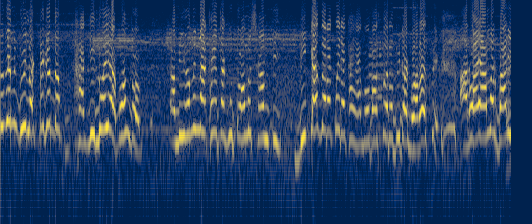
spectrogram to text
যদি আমি দুই লাখ টাকা থাকি লইয়া বন্ধক আমি আমি না খাইয়ে থাকব তো আমার শান্তি। বিকাশ যারা কইরা খায় গো বাস্তুয়ারা দুইটা ঘর আছে। আর ওই আমার বাড়ি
